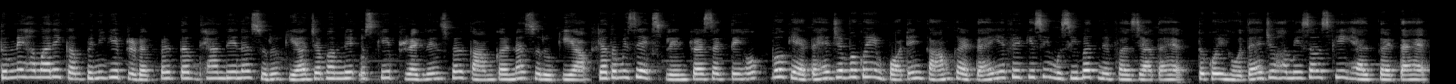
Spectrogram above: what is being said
तुमने हमारी कंपनी के प्रोडक्ट पर तब ध्यान देना शुरू किया जब हमने उसके फ्रेग्रेंस पर काम करना शुरू किया। क्या तुम इसे एक्सप्लेन कर सकते हो? वो कहता है, जब वो कोई इम्पोर्टेंट काम करता है या फिर किसी मुसीबत में फंस जाता है तो कोई होता है जो हमेशा उसकी हेल्प करता है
